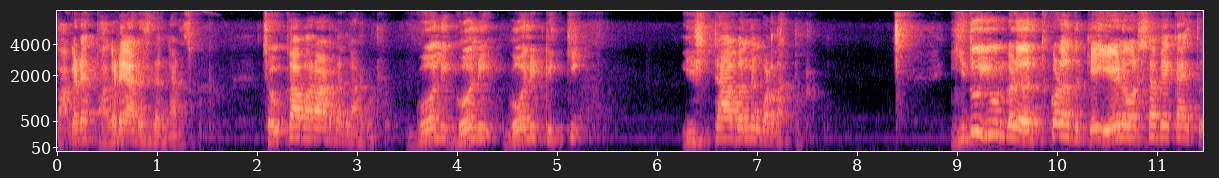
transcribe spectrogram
ಪಗಡೆ ಪಗಡೆ ಆಡಿಸ್ದಂಗೆ ಆಡಿಸ್ಬಿಟ್ರು. ಚೌಕಾಬಾರ ಆಡ್ದಂಗೆ ಆಡ್ಬಿಟ್ರು. ಗೋಲಿ ಗೋಲಿ ಗೋಲಿ ಟಿಕ್ಕಿ ಇಷ್ಟ ಬಂದಂಗೆ ಹೊಡೆದಾಕ್ಬಿಟ್ರು. ಇದು ಇವ್ರುಗಳು ಅರ್ಥಕೊಳ್ಳೋದಕ್ಕೆ ಏಳು ವರ್ಷ ಬೇಕಾಯಿತು.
